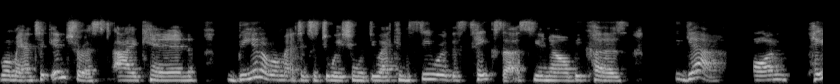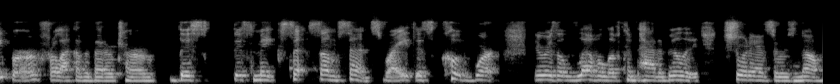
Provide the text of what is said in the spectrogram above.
romantic interest. I can be in a romantic situation with you. I can see where this takes us you know because yeah on paper for lack of a better term this this makes some sense, right? This could work. There is a level of compatibility. Short answer is no,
